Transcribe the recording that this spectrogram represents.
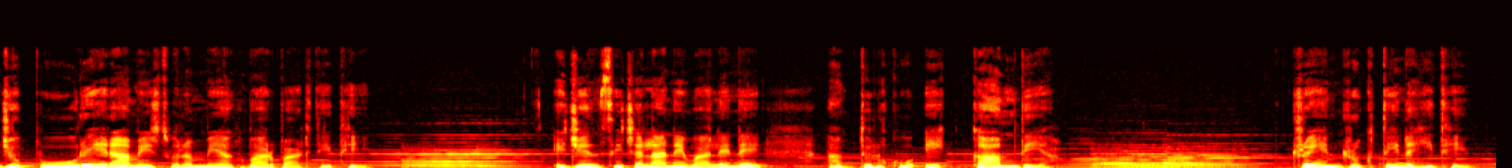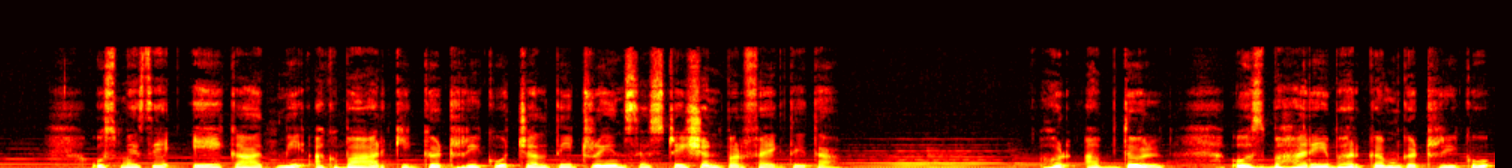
जो पूरे रामेश्वरम में अखबार बांटती थी। एजेंसी चलाने वाले ने अब्दुल को एक काम दिया। ट्रेन रुकती नहीं थी। उसमें से एक आदमी अखबार की गठरी को चलती ट्रेन से स्टेशन पर फेंक देता। और अब्दुल उस भारी भरकम गठरी को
